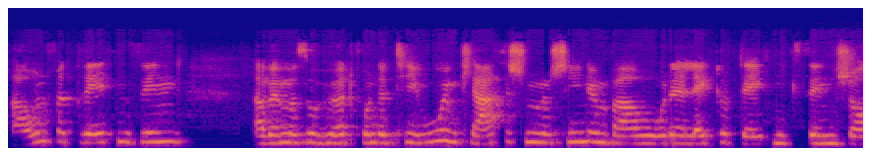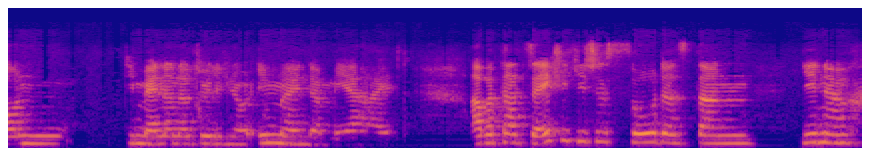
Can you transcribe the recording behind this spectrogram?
Frauen vertreten sind. Aber wenn man so hört von der TU im klassischen Maschinenbau oder Elektrotechnik sind schon die Männer natürlich noch immer in der Mehrheit. Aber tatsächlich ist es so, dass dann je nach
